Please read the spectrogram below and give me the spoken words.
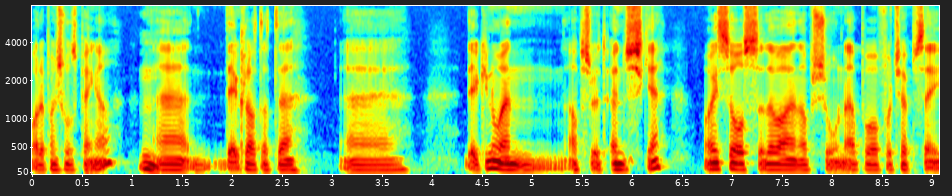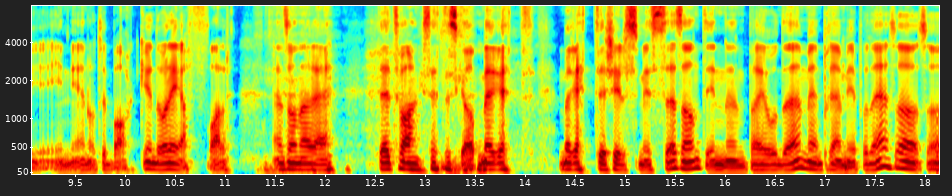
Var det pensjonspenger? Mm. det er jo klart at det, eh, det er jo ikke noe en absolutt ønsker. Og jeg så også det var en opsjon der på å få kjøpt seg inn igjen og tilbake. Da er det iallfall en sånn der, Det er tvangsekteskap med rett, med rett til skilsmisse sant? innen en periode, med en premie på det. Så, så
